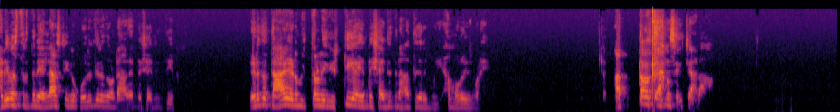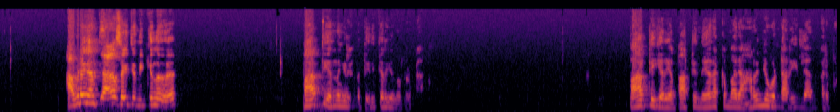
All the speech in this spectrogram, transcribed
അടിവസ്ത്രത്തിന്റെ എലാസ്റ്റിക് കൊരുത്തിരുന്നതുകൊണ്ട് അതെന്റെ ശരീരത്തിൽ. എടുത്ത് താഴെ ഇടുമ്പോൾ ഇത്രയുള്ള ഇഷ്ടിക എന്റെ ശരീരത്തിനകത്ത് കയറി പോയി ആ മുറിയും കൂടെ. അത്ര ത്യാഗം സഹിച്ച ആളാ. അവിടെ ഞാൻ ത്യാഗം സഹിച്ച് നിൽക്കുന്നത് പാർട്ടി എന്തെങ്കിലും എന്നെ തിരിച്ചറിയുന്നുണ്ട് പാർട്ടിക്കറിയാം പാർട്ടി നേതാക്കന്മാരെ അറിഞ്ഞുകൊണ്ട് അറിയില്ല എന്ന് പലപ്പോഴും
